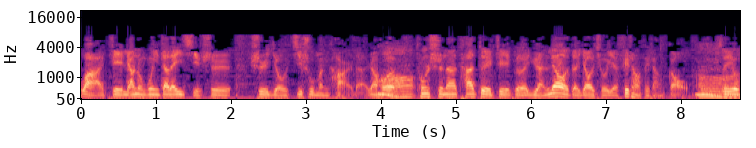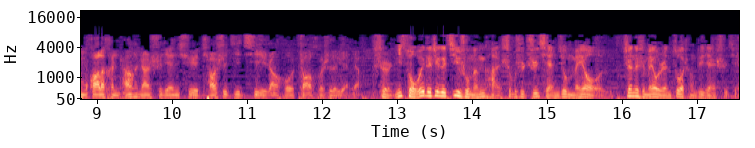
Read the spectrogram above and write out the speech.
哇这两种工艺加在一起是是有技术门槛的。然后同时呢，它对这个原料的要求也非常非常高。嗯、所以我们花了很长很长时间去调试机器，然后找合适的原料。是你所谓的这个技术门槛，是不是之前就没有，真的是没有人做成这件事情？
